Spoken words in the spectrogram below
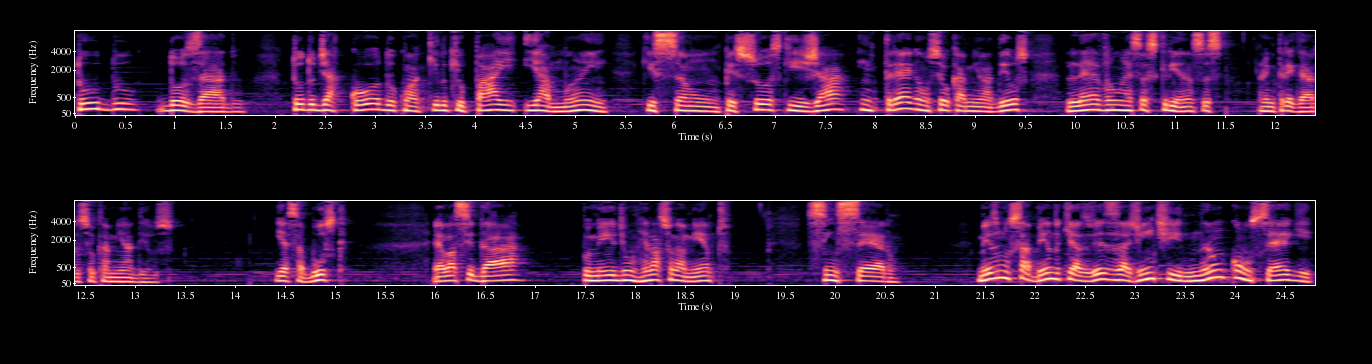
Tudo dosado, tudo de acordo com aquilo que o pai e a mãe, que são pessoas que já entregam o seu caminho a Deus, levam essas crianças a entregar o seu caminho a Deus. E essa busca, ela se dá por meio de um relacionamento sincero, mesmo sabendo que às vezes a gente não consegue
